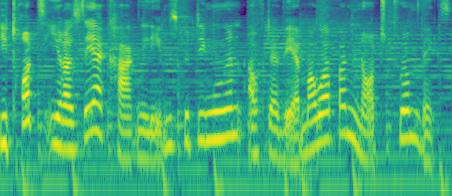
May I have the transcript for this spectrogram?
die trotz ihrer sehr kargen Lebensbedingungen auf der Wehrmauer beim Nordturm wächst.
